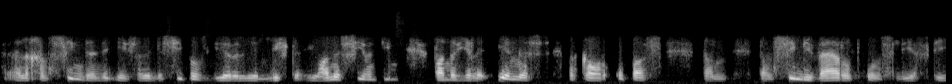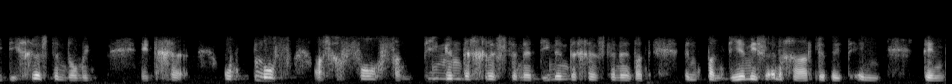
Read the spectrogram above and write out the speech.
hulle gaan sien dat jy sal die disippels deur hulle liefde Johannes 17 wanneer julle een is mekaar oppas dan dan sien die wêreld ons leef die die Christendom het, het ge, ontplof as gevolg van dienende Christene dienende Christene wat in pandemies ingehardloop het en ten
